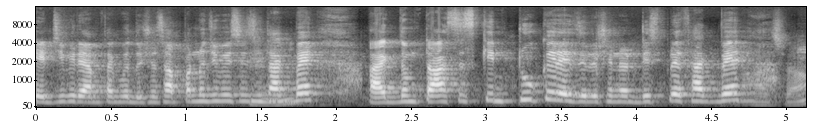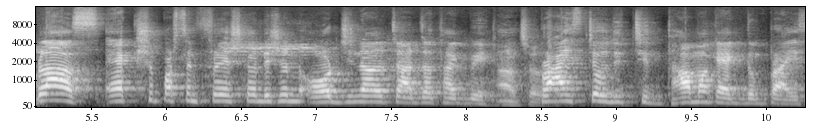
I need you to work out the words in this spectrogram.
eight GB RAM থাকবে দুশো ছাপ্পান্ন জিবি এসএসডি থাকবে একদম টাচ স্ক্রিন টু কে রেজলিউশনের ডিসপ্লে থাকবে আচ্ছা। প্লাস একশো percent fresh condition original charger থাকবে। আচ্ছা। প্রাইসটাও দিচ্ছি ধামাকা একদম প্রাইস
